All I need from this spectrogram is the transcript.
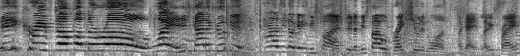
He creeped up on the roll. Wait, he's kind of cooking. How's he not getting misfires? Dude, a misfire will break shield in one. Okay, let me pray.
